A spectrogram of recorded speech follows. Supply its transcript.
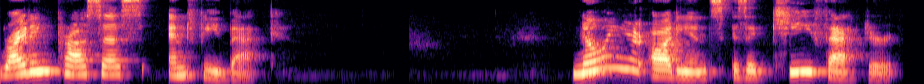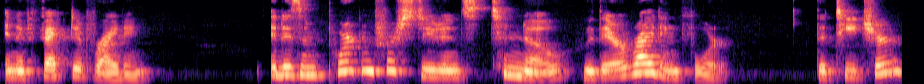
Writing process and feedback. Knowing your audience is a key factor in effective writing. It is important for students to know who they are writing for, the teacher,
